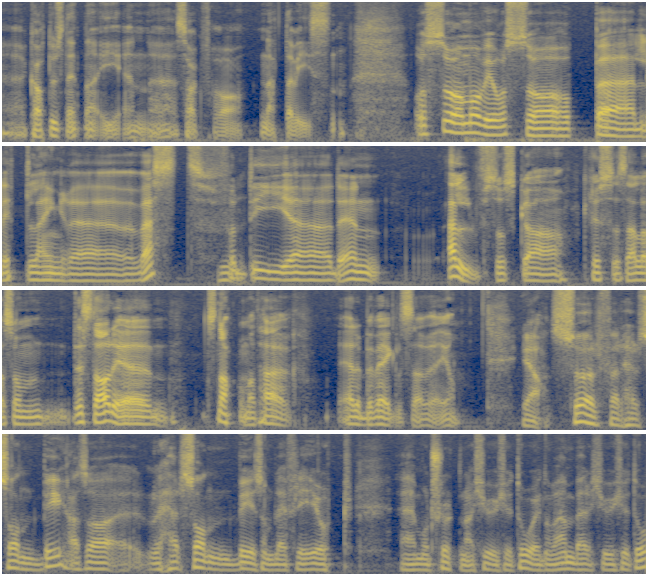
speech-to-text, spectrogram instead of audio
uh, kartutsnittene i en uh, sak fra Nettavisen. Og så må vi jo også hoppe litt lengre vest, mm. fordi uh, det er en elv som skal krysses, eller som Det er stadig snakk om at her er det bevegelser, Jan. Ja, sør for Kherson by, altså Kherson eh, by som ble frigjort eh, mot slutten av 2022, i november 2022,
